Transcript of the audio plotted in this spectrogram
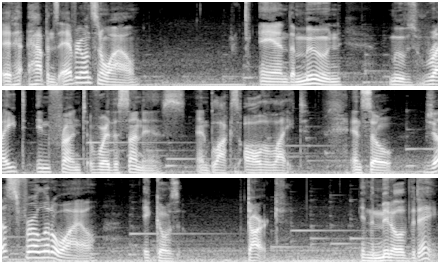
it ha- happens every once in a while, and the moon moves right in front of where the sun is and blocks all the light. And so, just for a little while, it goes dark in the middle of the day.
